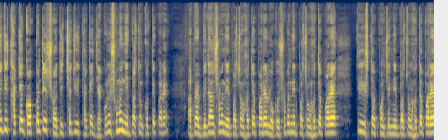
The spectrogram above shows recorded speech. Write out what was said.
যদি থাকে গভর্নমেন্টের সদিচ্ছা যদি থাকে, যে কোনো সময় নির্বাচন করতে পারে। আপনার বিধানসভা নির্বাচন হতে পারে, লোকসভা নির্বাচন হতে পারে, ত্রিস্তর পঞ্চায়েত নির্বাচন হতে পারে,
